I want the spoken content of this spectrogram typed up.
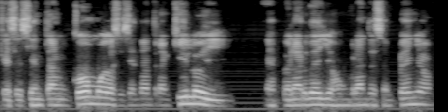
que se sientan cómodos, se sientan tranquilos y esperar de ellos un gran desempeño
